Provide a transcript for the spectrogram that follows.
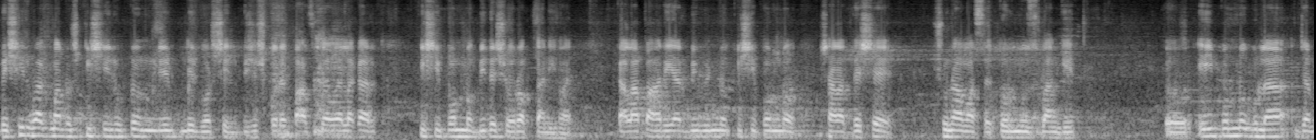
বেশিরভাগ মানুষ কৃষির উপর নির- নির্ভরশীল, বিশেষ করে পাঁচগাঁও এলাকার কৃষি পণ্য বিদেশেও রপ্তানি হয়। কালাপাহাড়িয়ার বিভিন্ন কৃষি পণ্য সারা দেশে সুনাম আছে, তরমুজ, বাঙ্গির। তো এই পণ্যগুলা যেন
